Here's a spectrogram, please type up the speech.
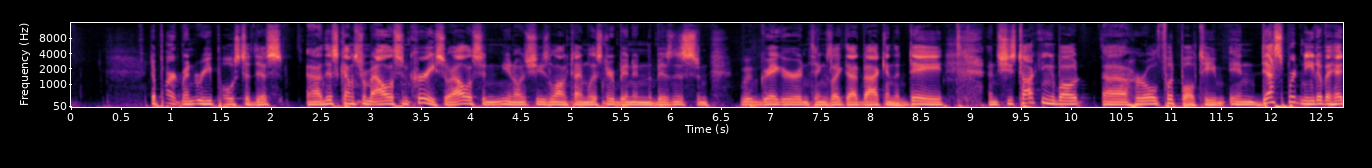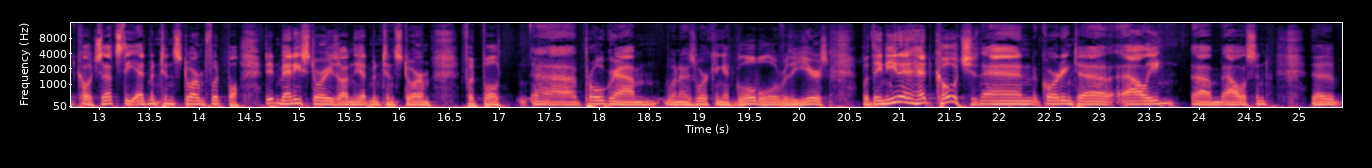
department reposted this. Uh, this comes from Allison Curry. So Allison, you know, she's a long-time listener, been in the business and with Gregor and things like that back in the day, and she's talking about uh, her old football team in desperate need of a head coach. That's the Edmonton Storm football. Did many stories on the Edmonton Storm football uh, program when I was working at Global over the years, but they need a head coach, and according to Ali um, Allison. Uh,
